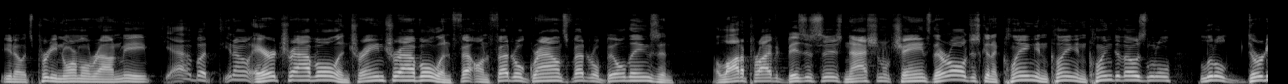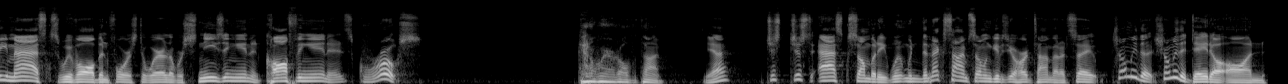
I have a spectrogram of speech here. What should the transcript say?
you know, it's pretty normal around me. Yeah, but you know, air travel and train travel and fe- on federal grounds, federal buildings, and a lot of private businesses, national chains, they're all just going to cling and cling and cling to those little little dirty masks we've all been forced to wear that we're sneezing in and coughing in. And it's gross. Gotta wear it all the time. Yeah? Just just ask somebody when, when the next time someone gives you a hard time about it, say, show me the show me the data on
